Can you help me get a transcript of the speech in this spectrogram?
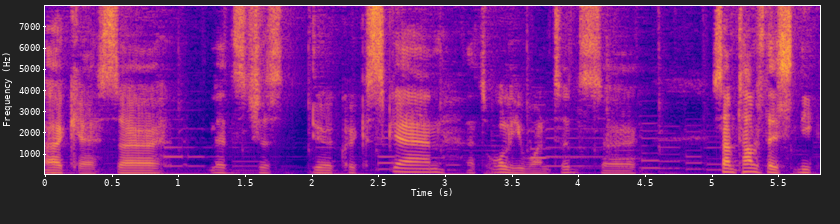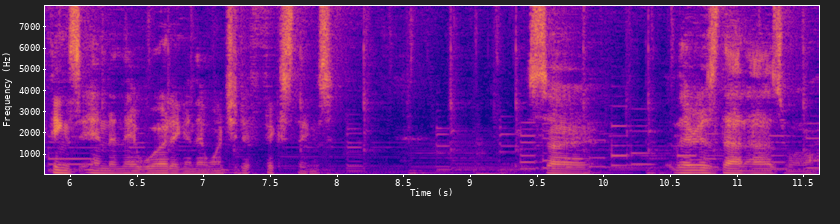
Okay, so let's just do a quick scan. That's all he wanted, so sometimes they sneak things in in their wording and they want you to fix things. So there is that as well.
